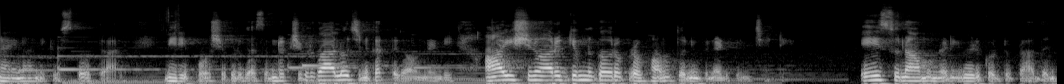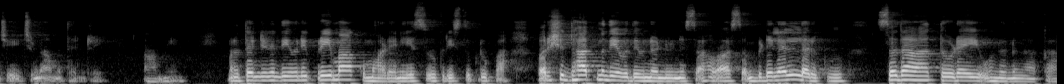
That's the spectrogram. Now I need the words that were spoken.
నయనానికి స్తోత్రాలు. మీరే పోషకుడుగా సంరక్షకుడుగా ఆలోచనకర్తగా ఉండండి. ఆయుష్ను ఆరోగ్యంను గౌరవ ప్రభావంతో నింపి నడిపించండి. ఏ సునామం అడిగి వేడుకుంటూ ప్రార్థన చేయుచున్నాము తండ్రి. ఆమె మన తండ్రిన దేవుని ప్రేమ కుమారుడైన యేసుక్రీస్తు కృప పరిశుద్ధాత్మ దేవదేవుని నుండి సహవాసం బిడ్డలెల్లరకు சதா துடை உண்டுனுங்காக்கா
